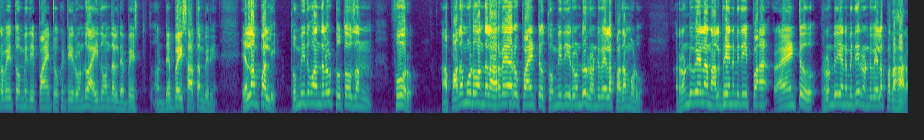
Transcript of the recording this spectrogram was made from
అరవై తొమ్మిది పాయింట్ ఒకటి రెండు ఐదు వందల డెబ్బై డెబ్బై శాతం పెరిగింది. ఎల్లంపల్లి తొమ్మిది వందలు టూ థౌజండ్ ఫోర్ పదమూడు వందల అరవై ఆరు పాయింట్ తొమ్మిది రెండు రెండు వేల పదమూడు రెండు వేల నలభై ఎనిమిది పాయింట్ రెండు ఎనిమిది రెండు వేల పదహారు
